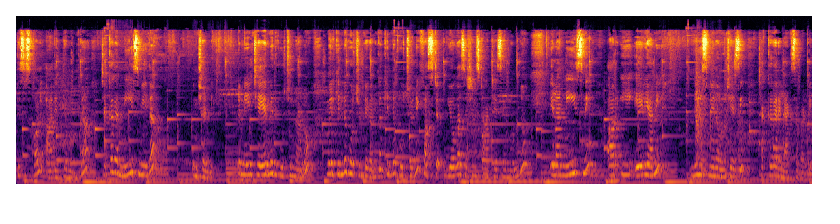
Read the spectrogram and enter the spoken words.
దిస్ ఇస్ కాల్డ్ ఆదిత్య ముద్ర. చక్కగా నీస్ మీద ఉంచండి. అంటే నేను చైర్ మీద కూర్చున్నాను. మీరు కింద కూర్చుంటే కనుక కింద కూర్చొని ఫస్ట్ యోగా సెషన్ స్టార్ట్ చేసే ముందు ఇలా నీస్ని ఆర్ ఈ ఏరియాని నీస్ మీద ఉంచేసి చక్కగా రిలాక్స్ అవ్వండి.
